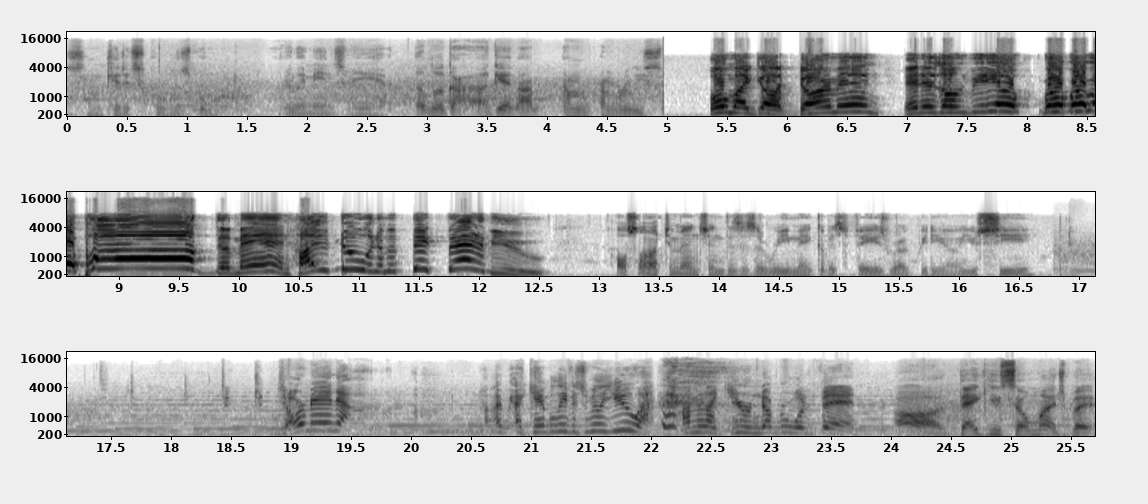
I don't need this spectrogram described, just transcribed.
some kid at school's been really mean to me. Uh, look, I, again, I'm, I'm, I'm really sorry. Oh my god, Dhar Mann in his own video? Bro, bro, bro, Pog! The man, how you doing? I'm a big fan of you! Also, not to mention, this is a remake of his FaZe Rug video, you see? Dhar Mann, I, I can't believe it's really you. I'm like your number one fan. Oh, thank you so much. But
